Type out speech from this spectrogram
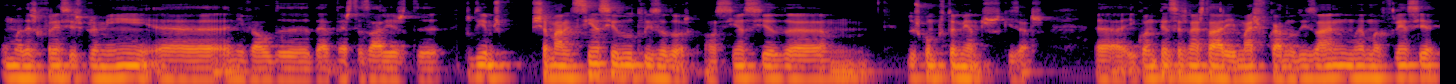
uma das referências para mim, uh, a nível de, de, destas áreas, de, podíamos chamar-lhe ciência do utilizador, ou ciência um, dos comportamentos, se quiseres. Uh, e quando pensas nesta área mais focado no design, uma, uma referência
